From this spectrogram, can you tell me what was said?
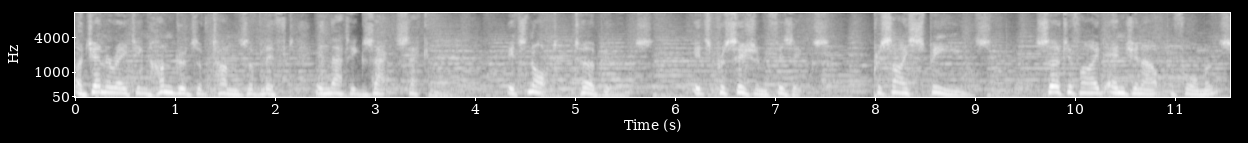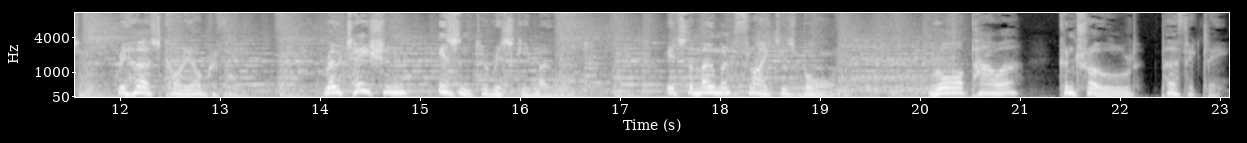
are generating hundreds of tons of lift in that exact second. It's not turbulence, it's precision physics, precise speeds, certified engine outperformance, rehearsed choreography. Rotation isn't a risky moment. It's the moment flight is born. Raw power, controlled perfectly.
